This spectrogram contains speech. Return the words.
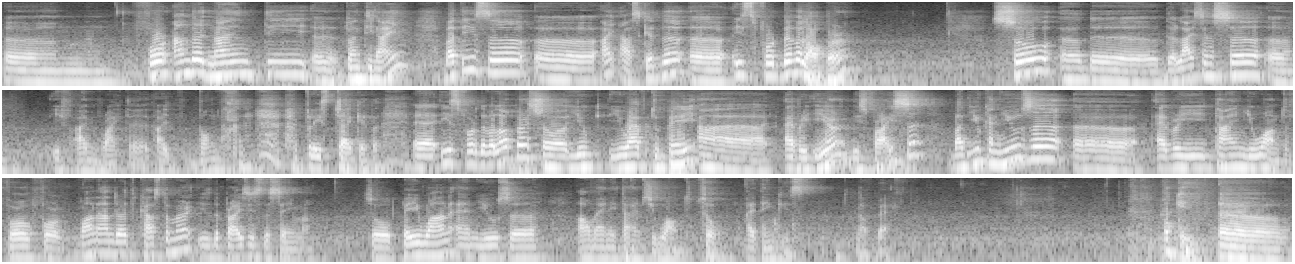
um, 490 uh, 29 but is uh, uh, I asked uh, is for developer. So the the license if I'm right I don't please check it. Is for developer, so you you have to pay every year this price but you can use uh, uh, every time you want. For for 100 customer is the price is the same. So pay one and use uh, how many times you want. So I think it's not bad okay uh,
